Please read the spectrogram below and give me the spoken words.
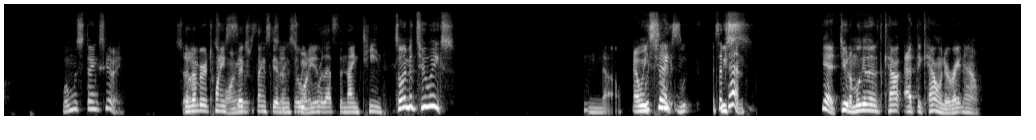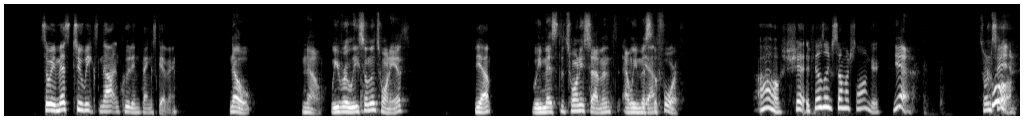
When was Thanksgiving? So November 20 26th was Thanksgiving, so, so so week 20th? before that's the 19th. It's only been two weeks, No, and we said, we- it's the we 10th. yeah, dude. I'm looking at the cal- at the calendar right now. So we missed two weeks, not including Thanksgiving. No, no. We released on the 20th. Yep. We missed the 27th and we missed Yeah. the 4th. Oh shit! It feels like so much longer. Yeah. That's what Cool. I'm saying.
